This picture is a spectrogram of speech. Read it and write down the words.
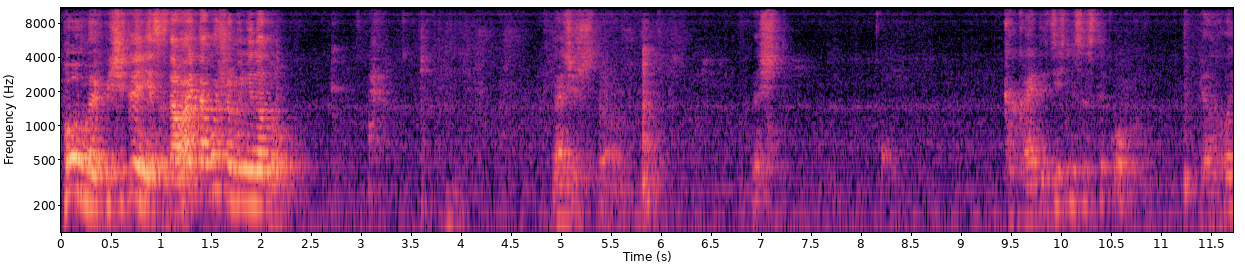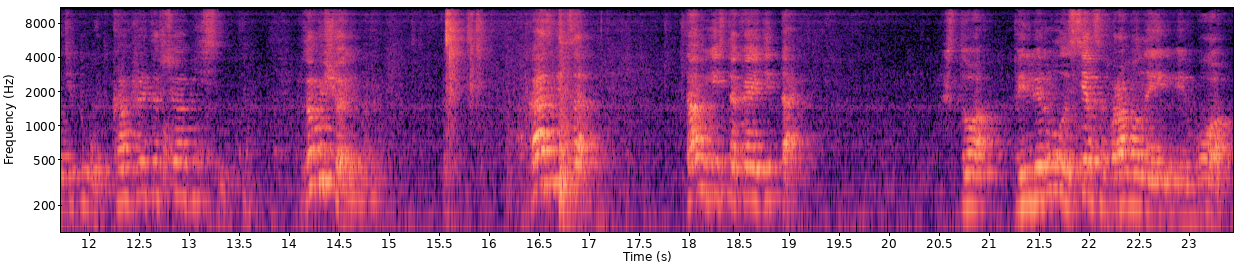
Полное впечатление создавать того, что мы ненадолго. Значит, что? Значит, какая-то здесь несостыковка. И он ходит и думает, как же это все объяснить? Потом еще один момент. Оказывается, там есть такая деталь, что перевернулось сердце фараона и его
